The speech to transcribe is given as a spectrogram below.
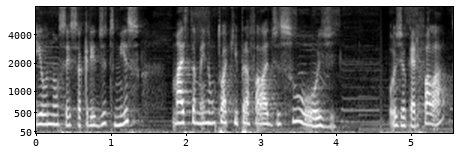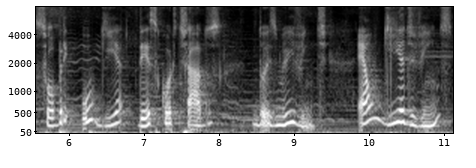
Eu não sei se eu acredito nisso, mas também não tô aqui para falar disso hoje. Hoje eu quero falar sobre o Guia Descorteados 2020. É um guia de vinhos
